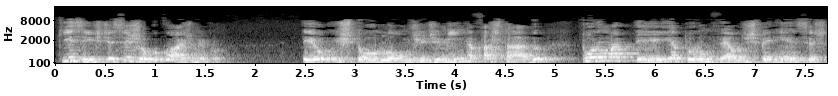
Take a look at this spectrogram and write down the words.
que existe esse jogo cósmico. Eu estou longe de mim, afastado, por uma teia, por um véu de experiências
